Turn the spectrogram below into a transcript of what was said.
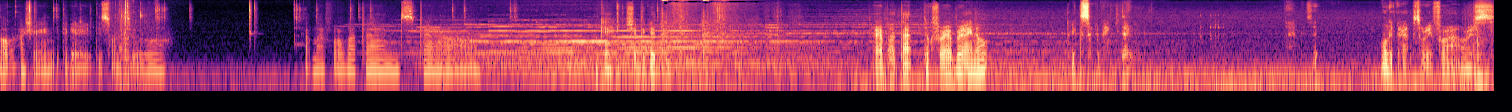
Oh, actually, I need to get rid of this one too. Got my four weapons, barrel. Okay, should be good then. Sorry about that. Took forever, I know. Quick saving. Time is it? Holy crap, sorry, four hours.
